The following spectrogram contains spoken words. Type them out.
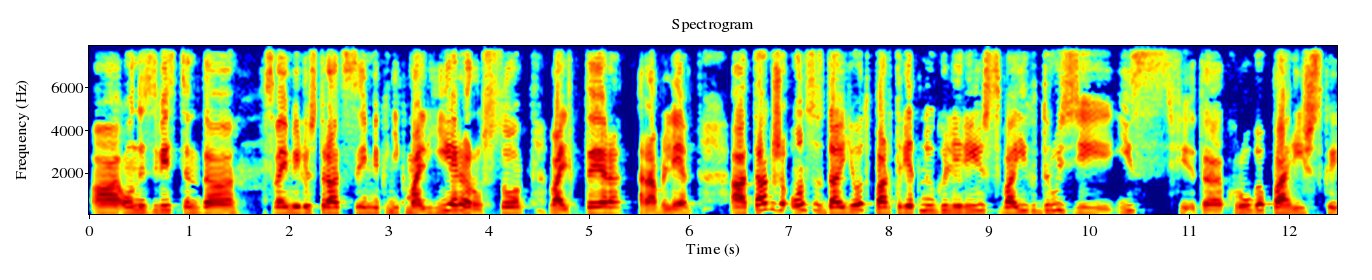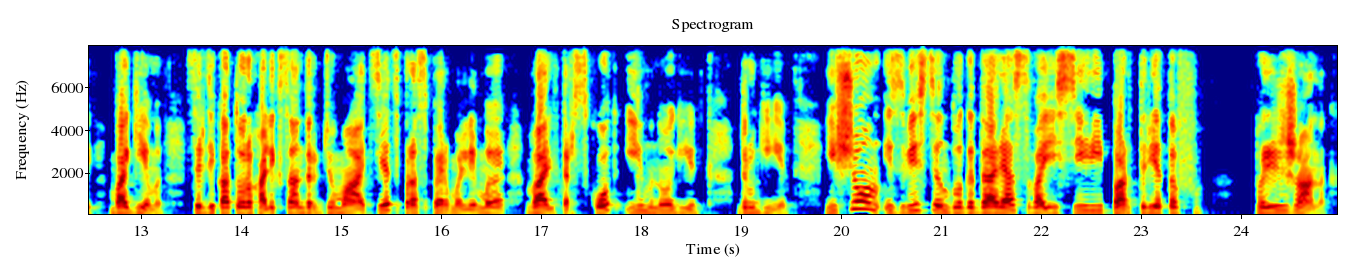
А он известен до своими иллюстрациями книг Мольера, Руссо, Вольтера, Рабле. А также он создает портретную галерею своих друзей из круга парижской богемы, среди которых Александр Дюма отец, Проспер Малиме, Вальтер Скотт и многие другие. Еще он известен благодаря своей серии портретов парижанок.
